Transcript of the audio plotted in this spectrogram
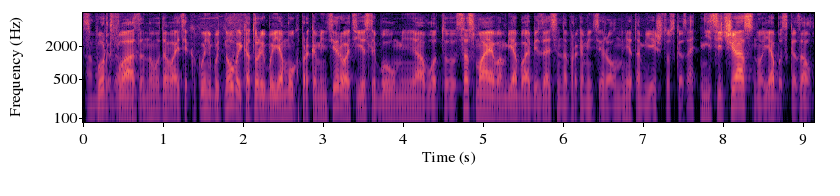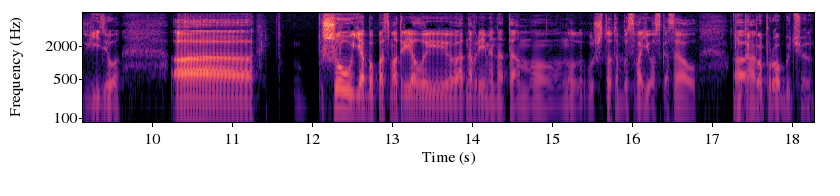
А спортфаза, ну давайте, какой-нибудь новый, который бы я мог прокомментировать, если бы у меня вот со Смаевым я бы обязательно прокомментировал, мне там есть что сказать. Не сейчас, но я бы сказал в видео. Шоу я бы посмотрел и одновременно там, э, ну, что-то бы свое сказал. Ну а, так попробуй, что.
